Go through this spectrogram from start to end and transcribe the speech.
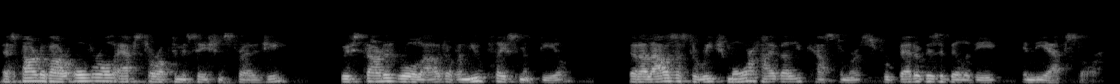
as part of our overall App Store optimization strategy, we've started rollout of a new placement deal that allows us to reach more high-value customers through better visibility in the App Store.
